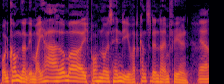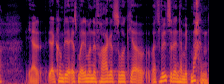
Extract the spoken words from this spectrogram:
und kommen dann immer, ja, hör mal, ich brauche ein neues Handy, was kannst du denn da empfehlen? Ja. Ja, da kommt ja erstmal immer eine Frage zurück, ja, was willst du denn damit machen?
